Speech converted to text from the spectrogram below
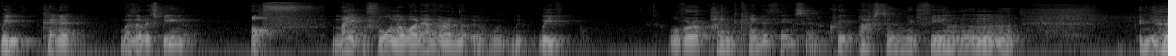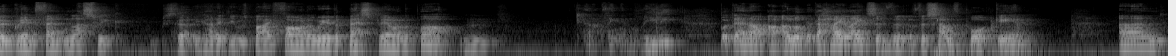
We kind of whether it's been off microphone or whatever, and that we, we, we've over a pint kind of thing said Craig Baxter in midfield. mm. And you heard Graham Fenton last week that he had it. He was by far and away the best player on the par. Mm-hmm. And I'm thinking, really? But then I, I looked at the highlights of the of the Southport game, and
